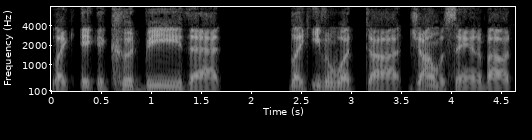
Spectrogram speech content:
like it, it could be that like even what uh, John was saying about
